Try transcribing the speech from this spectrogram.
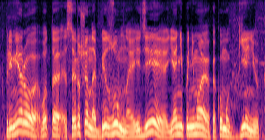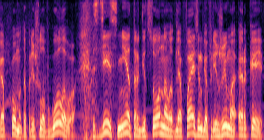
К примеру, вот э, совершенно безумная идея, я не понимаю, какому гению Capcom это пришло в голову. Здесь нет традиционного для файтингов режима Arcade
